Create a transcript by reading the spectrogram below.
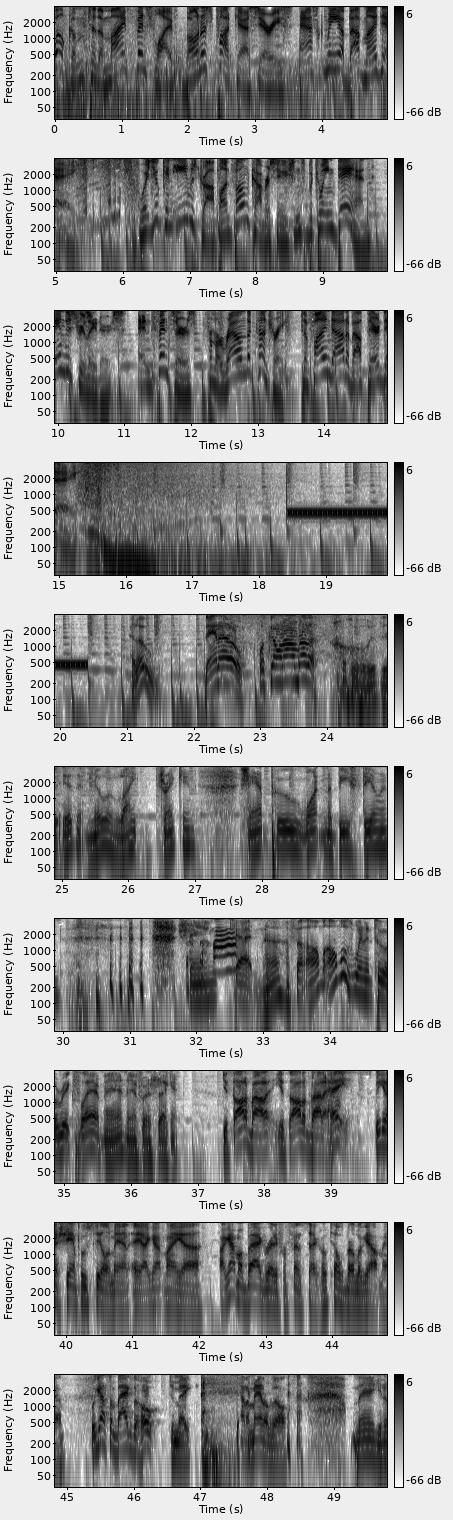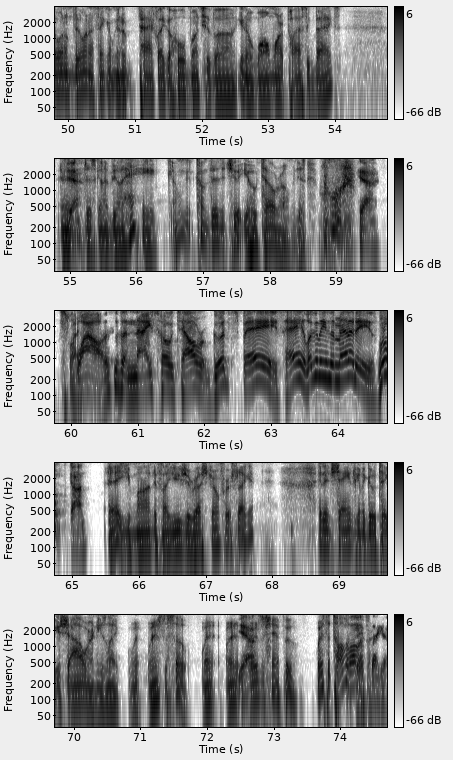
Welcome to the My Fence Life bonus podcast series, Ask Me About My Day, where you can eavesdrop on phone conversations between Dan, industry leaders, and fencers from around the country to find out about their day. Hello. Dano, what's going on, brother? Oh, if it isn't Miller Lite drinking, shampoo wanting to be stealing, Shane Catton, huh? I felt I almost went into a Ric Flair man there for a second. You thought about it. You thought about it. Hey, speaking of shampoo stealing, man. Hey, I got my uh, I got my bag ready for Fence Tech. Hotels better look out, man. We got some bags of hope to make down in Mantelville. Man, you know what I'm doing? I think I'm going to pack like a whole bunch of, uh, you know, Walmart plastic bags. And Yeah. I'm just going to be like, hey, I'm going to come visit you at your hotel room and just, whoosh, Yeah. swipe. Wow, this is a nice hotel. Good space. Hey, look at these amenities. Whoop, gone. Hey, you mind if I use your restroom for a second? And then Shane's going to go take a shower and he's like, where's the soap? Where, where, Yeah. Where's the shampoo? Where's the toilet Hold on a paper? second.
